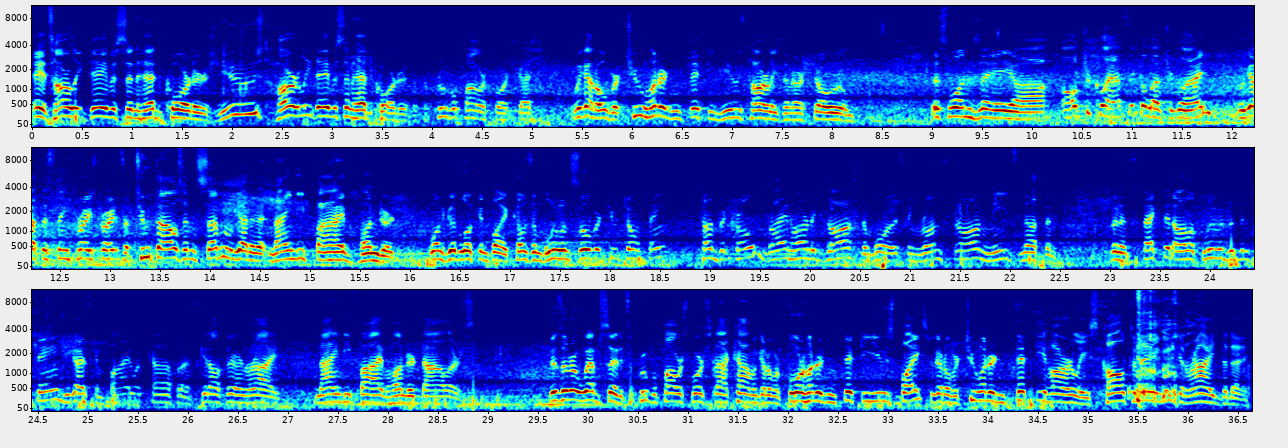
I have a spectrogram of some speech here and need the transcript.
Hey, it's Harley Davidson headquarters. Used Harley Davidson headquarters. It's Approval Power Sports, guys. We got over 250 used Harleys in our showroom. This one's a uh, ultra classic Electra Glide. We got this thing priced right. It's a 2007. We got it at 9,500. It's one good looking bike. Comes in blue and silver, two tone paint, tons of chrome, Rinehart exhaust, and more. This thing runs strong, needs nothing. It's been inspected. All the fluids have been changed. You guys can buy with confidence. Get out there and ride. $9,500. Visit our website. It's approvalpowersports.com. We've got over 450 used bikes. We've got over 250 Harleys. Call today and you can ride today.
